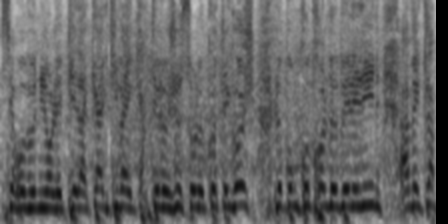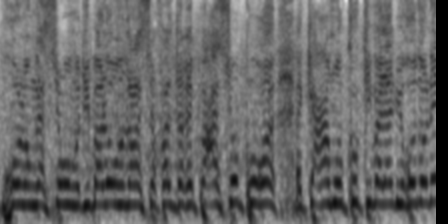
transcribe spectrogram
C'est revenu dans les pieds d'Akal qui va écarter le jeu sur le côté gauche. Le bon contrôle de Belledine avec la prolongation du ballon dans la surface de réparation pour euh, Karamoko qui va la lui redonner.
